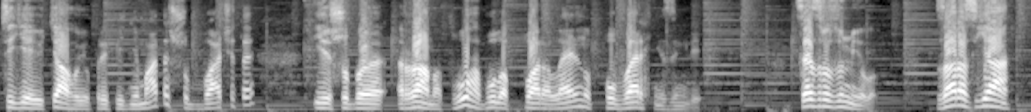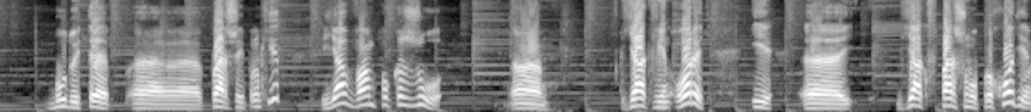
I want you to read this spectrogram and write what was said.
цією тягою припіднімати, щоб бачити, і щоб е, рама плуга була паралельно поверхні землі. Це зрозуміло. Зараз я буду йти е, перший прохід, і я вам покажу, е, як він орить, і е, як в першому проході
